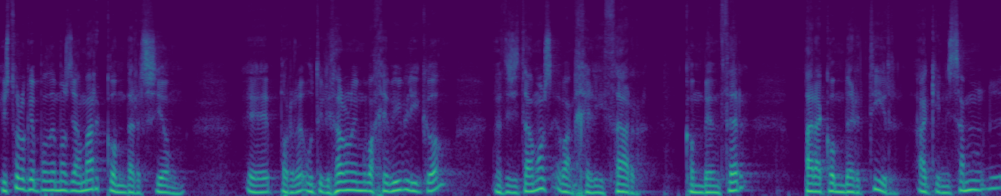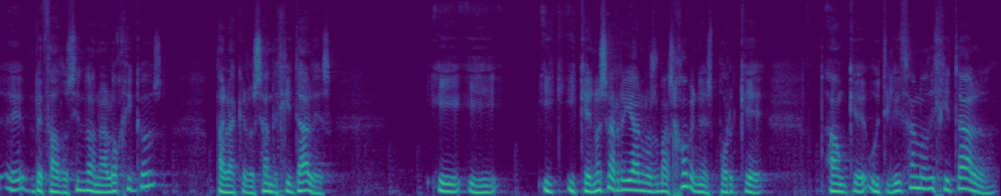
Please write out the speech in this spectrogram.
y esto es lo que podemos llamar conversión. Eh, por utilizar un lenguaje bíblico necesitamos evangelizar, convencer para convertir a quienes han eh, empezado siendo analógicos para que lo sean digitales. Y, que no se rían los más jóvenes, porque aunque utilizan lo digital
